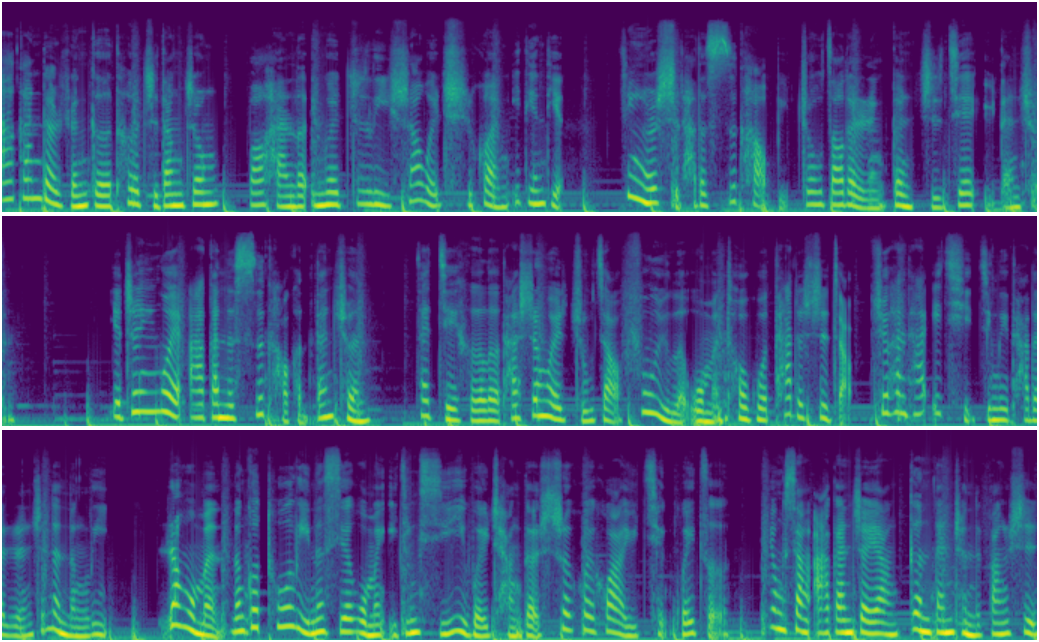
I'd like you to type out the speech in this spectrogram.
阿甘的人格特质当中，包含了因为智力稍微迟缓一点点，进而使他的思考比周遭的人更直接与单纯。也正因为阿甘的思考很单纯。再结合了他身为主角，赋予了我们透过他的视角去和他一起经历他的人生的能力，让我们能够脱离那些我们已经习以为常的社会化与潜规则，用像阿甘这样更单纯的方式，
